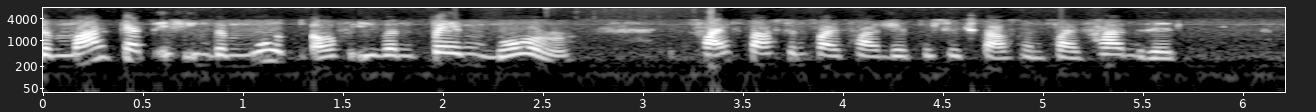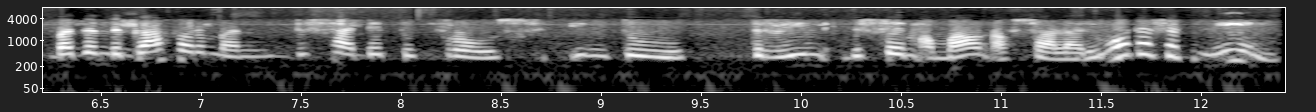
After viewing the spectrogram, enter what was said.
the market is in the mood of even paying more, 5,500 to 6,500. But then the government decided to throw into the, the same amount of salary. What does it mean?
